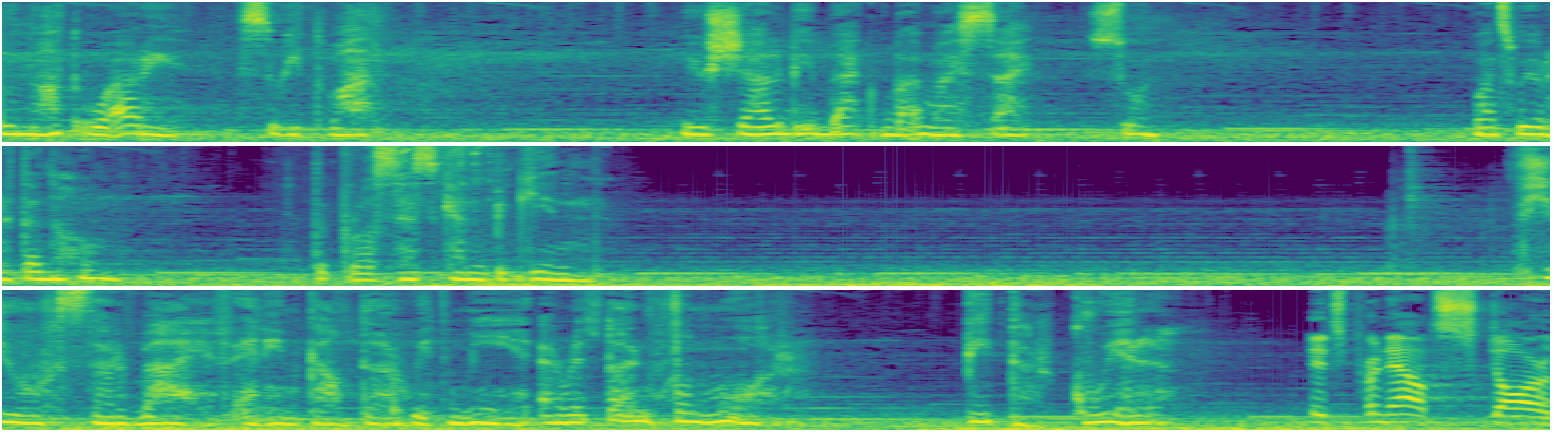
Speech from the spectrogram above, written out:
Do not worry, sweet one. You shall be back by my side soon. Once we return home, the process can begin. Few survive an encounter with me and return for more. Peter Quill. It's pronounced Star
